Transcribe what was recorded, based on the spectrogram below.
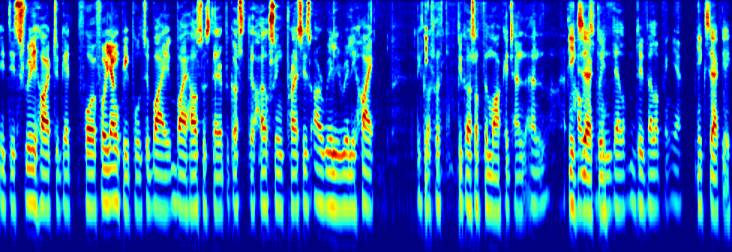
it is really hard to get for, for young people to buy buy houses there because the housing prices are really really high because of because of the market and and exactly de- developing. Yeah, exactly.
